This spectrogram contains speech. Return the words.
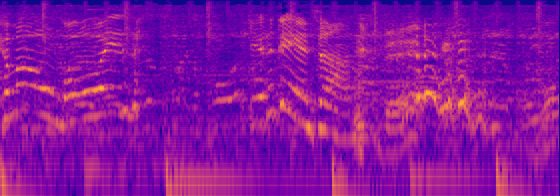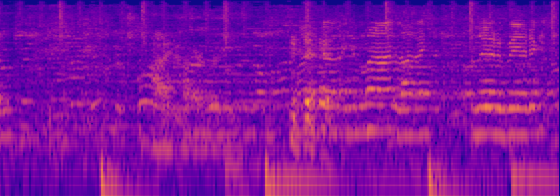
Come on, boys. Get a dance on. in my life, a little bit of,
